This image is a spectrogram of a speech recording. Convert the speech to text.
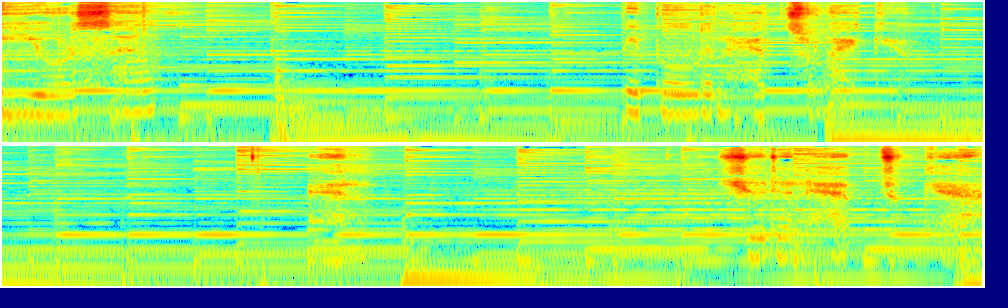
Be yourself, people don't have to like you. And you don't have to care.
